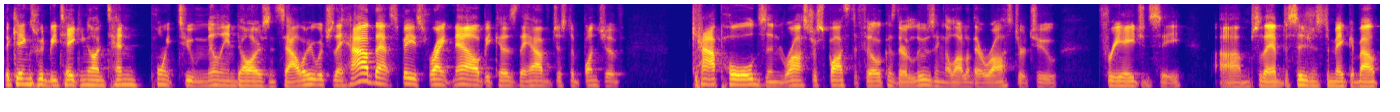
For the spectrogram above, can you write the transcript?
the Kings would be taking on $10.2 million in salary, which they have that space right now because they have just a bunch of cap holds and roster spots to fill because they're losing a lot of their roster to free agency. Um, so they have decisions to make about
